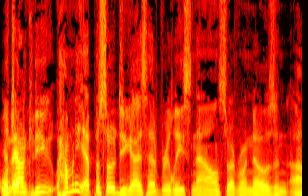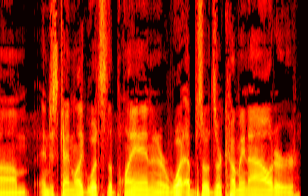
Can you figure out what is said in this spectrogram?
Well, John, can you? How many episodes do you guys have released now, so everyone knows, and um, and just kind of like what's the plan, or what episodes are coming out, or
